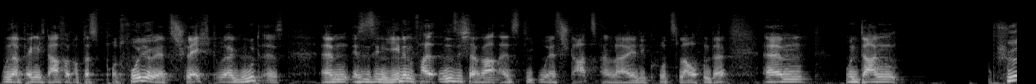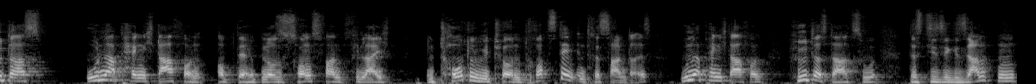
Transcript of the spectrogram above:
Unabhängig davon, ob das Portfolio jetzt schlecht oder gut ist. Ähm, es ist in jedem Fall unsicherer als die US-Staatsanleihe, die kurzlaufende. Ähm, und dann führt das unabhängig davon, ob der Hypnosis Songs Fund vielleicht im Total Return trotzdem interessanter ist, unabhängig davon führt das dazu, dass diese gesamten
